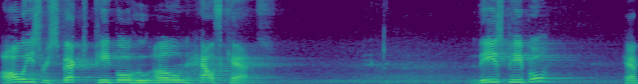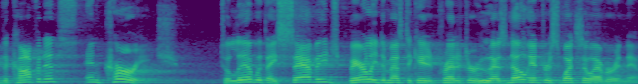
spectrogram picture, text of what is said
always respect people who own house cats. These people have the confidence and courage to live with a savage, barely domesticated predator who has no interest whatsoever in them.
